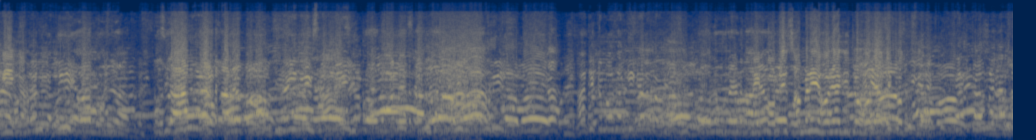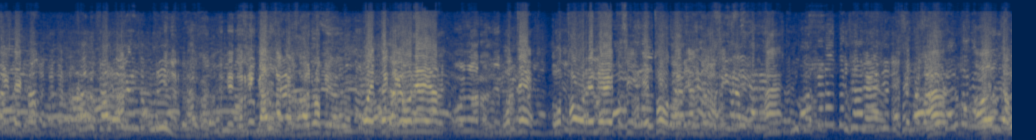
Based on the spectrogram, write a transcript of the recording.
ਠੀਕ ਹੈ ਤੁਸੀਂ ਆਪ ਕਰ ਰਹੇ ਹੋ। ਨਹੀਂ ਨਹੀਂ ਹਾਂਜੀ ਕਮੋਜ਼ਾ ਕੀ ਕਰ ਨਹੀਂ ਤੁਹਾਡੇ ਸਾਹਮਣੇ ਹੀ ਹੋ ਰਿਹਾ ਜੀ ਜੋ ਹੋ ਰਿਹਾ ਦੇਖੋ ਤੁਸੀਂ। ਦੇਖੋ। ਸਾਨੂੰ ਗੱਲ ਤਾਂ ਕਰਨ ਤੋਂ ਪੂਰੀ। ਤੁਸੀਂ ਗੱਲ ਤਾਂ ਕਰ ਸਕਦੇ ਹੋ। ਉਹ ਇੱਥੇ ਕੀ ਹੋ ਰਿਹਾ ਯਾਰ? ਉੱਥੇ ਉੱਥੋਂ ਹੋਰੇ ਲਿਆਏ ਤੁਸੀਂ ਇੱਥੋਂ ਉੱਥੇ ਚੱਲ ਜਾਓ ਤੁਸੀਂ। ਹਾਂ? ਸਾਨੂੰ ਗੱਲ ਕਿਹੜਾ ਉੱਧਰ ਜਾ ਰਹੇ ਹੋ? ਜਿੱਥੇ ਆਓ ਗੱਲ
